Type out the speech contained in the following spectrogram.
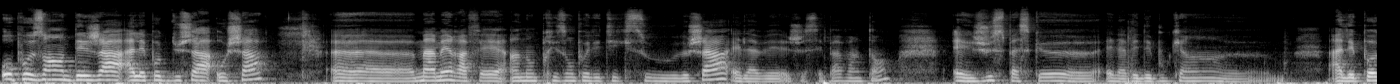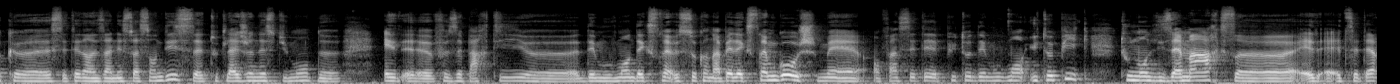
opposants déjà à l'époque du Shah au Shah. Euh, ma mère a fait un an de prison politique sous le chat. Elle avait, je sais pas, 20 ans. Et juste parce que euh, elle avait des bouquins. Euh, à l'époque, euh, c'était dans les années 70. Toute la jeunesse du monde et, faisait partie des mouvements d'extrême, ce qu'on appelle extrême gauche. Mais enfin, c'était plutôt des mouvements utopiques. Tout le monde lisait Marx, et, etc.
